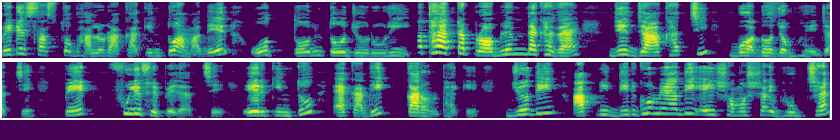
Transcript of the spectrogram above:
পেটের স্বাস্থ্য ভালো রাখা কিন্তু আমাদের অত্যন্ত জরুরি। কথা একটা প্রবলেম দেখা যায় যে যা খাচ্ছি বদহজম হয়ে যাচ্ছে। পেট ফুলে ফেপে যাচ্ছে। এর কিন্তু একাধিক কারণ থাকে। যদি আপনি দীর্ঘমেয়াদী এই সমস্যায় ভুগছেন,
